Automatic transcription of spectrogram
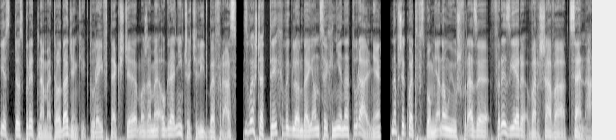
Jest to sprytna metoda, dzięki której w tekście możemy ograniczyć liczbę fraz, zwłaszcza tych wyglądających nienaturalnie, na przykład wspomnianą już frazę fryzjer, Warszawa, cena.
